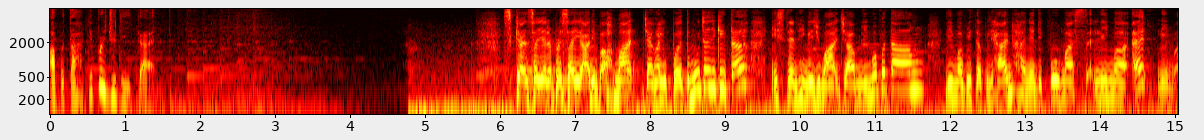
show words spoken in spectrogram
apatah diperjudikan. Sekian saja daripada saya Adibah Ahmad. Jangan lupa temu janji kita Isnin hingga Jumaat jam 5 petang. 5 berita pilihan hanya di Pumas 5 at 5.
